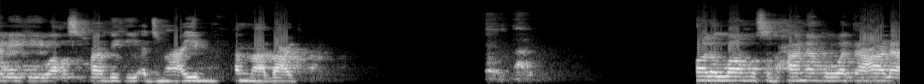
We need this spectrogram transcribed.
آله وأصحابه أجمعين أما بعد. قال الله سبحانه وتعالى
